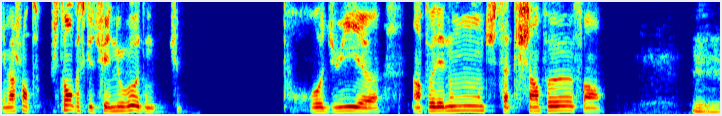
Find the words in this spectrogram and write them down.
émergentes. Justement parce que tu es nouveau, donc tu produit un peu des noms, tu sacrifies un peu, enfin. Mmh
